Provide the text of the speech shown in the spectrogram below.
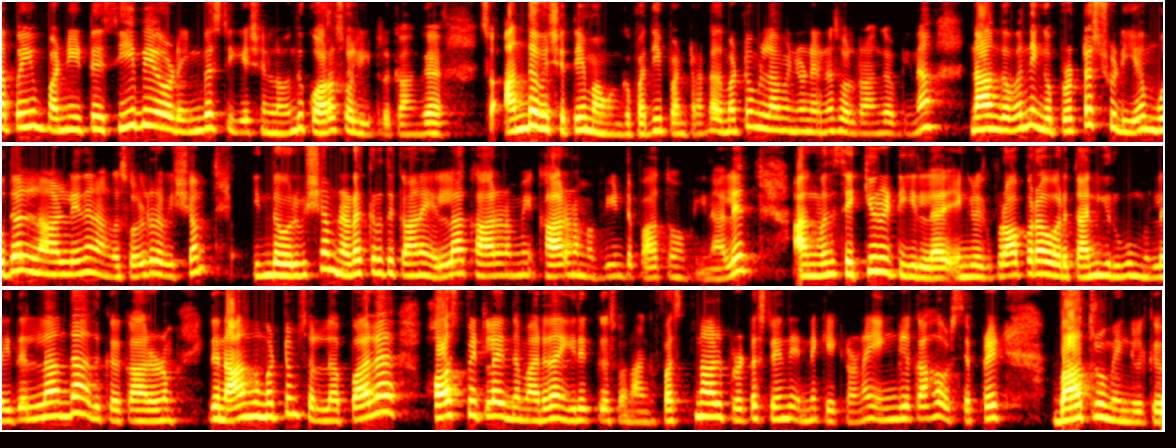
தப்பையும் பண்ணிட்டு சிபிஐயோட இன்வெஸ்டிகேஷனில் வந்து குறை சொல்லிட்டு இருக்காங்க. ஸோ அந்த விஷயத்தையும் அவங்க பதிவு பண்ணுறாங்க அது மட்டும் இல்லாமல் இன்னொன்று என்ன சொல்கிறாங்க அப்படின்னா நாங்கள் வந்து இங்கே ப்ரொட்டஸ்டுடைய முதல் நாள்லேருந்து நாங்கள் சொல்கிற விஷயம் இந்த ஒரு விஷயம் நடக்கிறதுக்கான எல்லா காரணமே காரணம் அப்படின்ட்டு பார்த்தோம் அப்படின்னாலே அங்கே வந்து செக்யூரிட்டி இல்லை எங்களுக்கு ப்ராப்பராக ஒரு தனி ரூம் இல்லை. இதெல்லாம் தான் அதுக்கு காரணம். இதை நாங்கள் மட்டும் சொல்ல பல ஹாஸ்பிட்டலில் இந்த மாதிரி தான் இருக்குது ஸோ நாங்கள் ஃபஸ்ட் நாள் ப்ரொட்டஸ்ட்லேருந்து என்ன கேட்குறோன்னா எங்களுக்காக ஒரு செப்பரேட் பாத்ரூம் எங்களுக்கு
